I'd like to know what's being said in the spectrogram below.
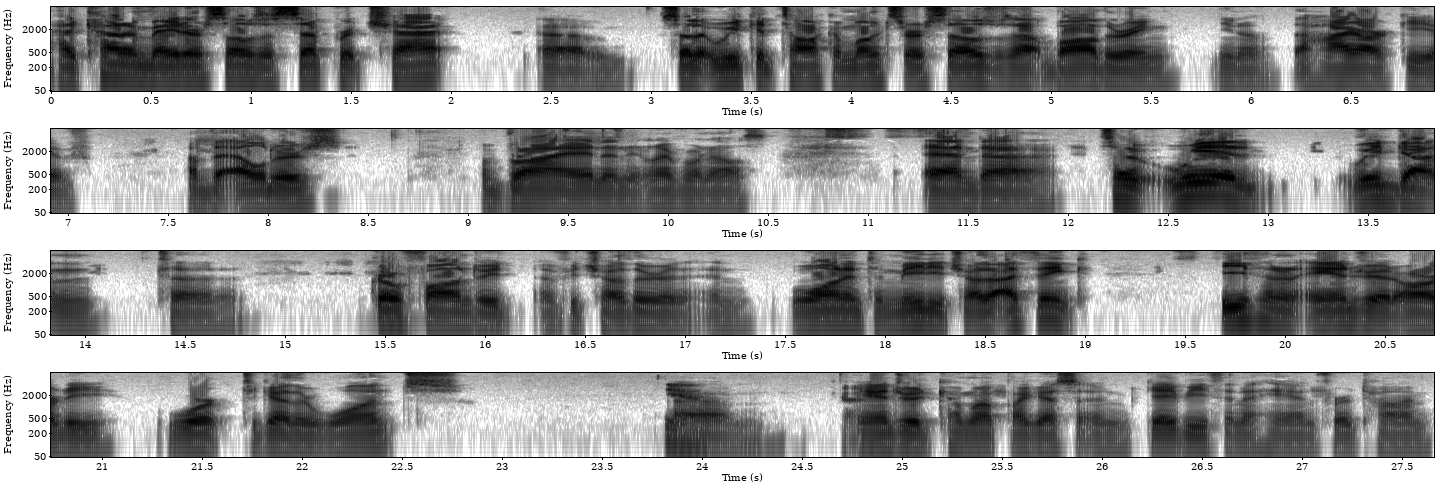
had kind of made ourselves a separate chat um, so that we could talk amongst ourselves without bothering, you know, the hierarchy of, of the elders, of Brian and you know, everyone else. And uh, so we had, we'd gotten to grow fond of, each other and, and wanted to meet each other. I think Ethan and Andrew had already worked together once. Yeah. Um, Andrew had come up, I guess, and gave Ethan a hand for a time.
